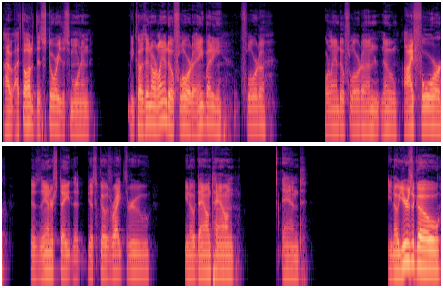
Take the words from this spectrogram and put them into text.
I, I thought of this story this morning because in Orlando, Florida, anybody Florida, Orlando, Florida, no I four is the interstate that just goes right through, you know, downtown, and you know, years ago,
